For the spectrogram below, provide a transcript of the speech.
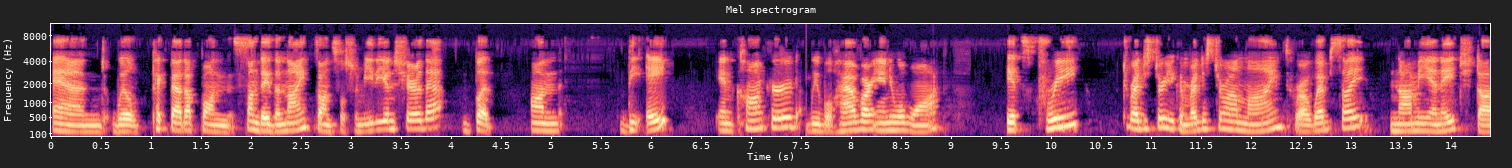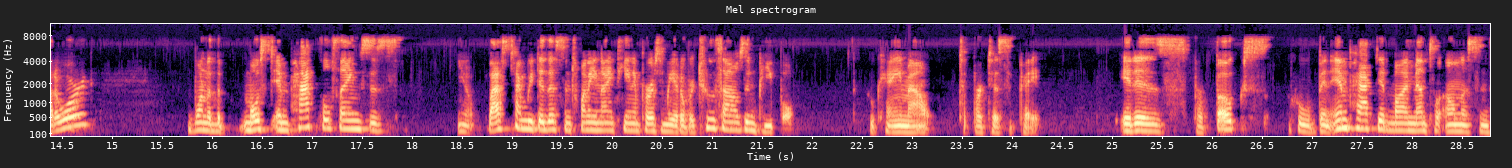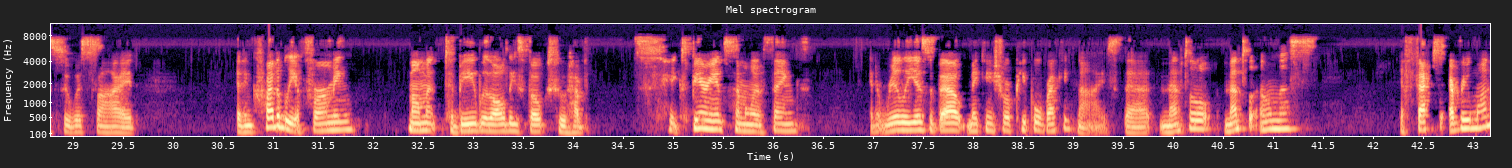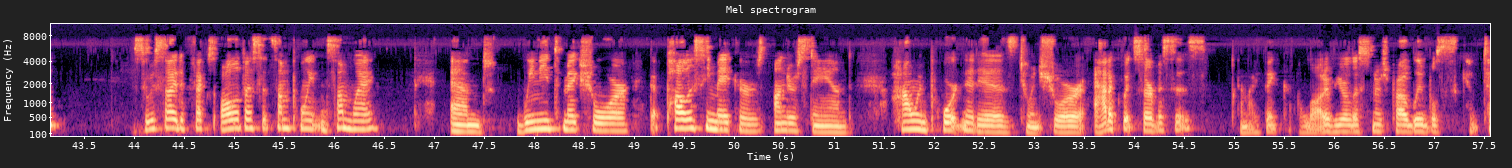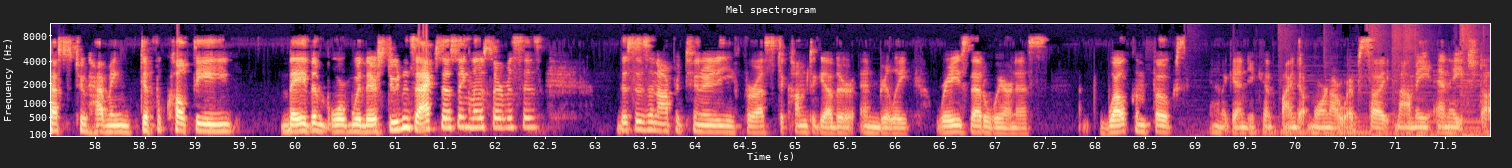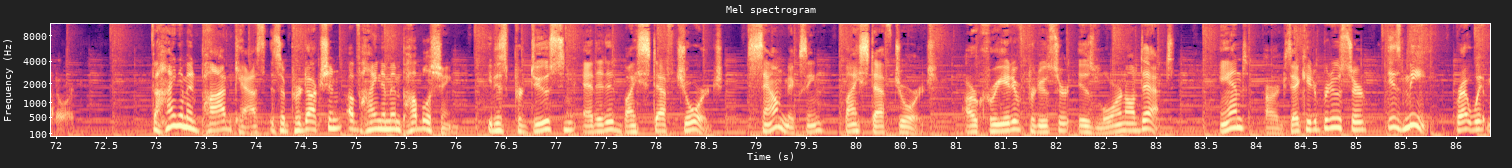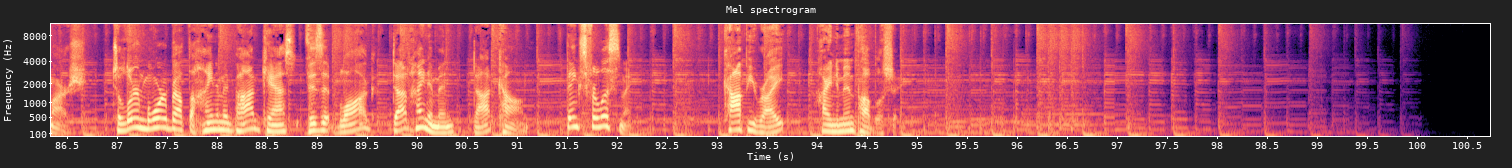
and we'll pick that up on Sunday the 9th on social media and share that. But on the 8th in Concord, we will have our annual walk. It's free to register. You can register online through our website, naminh.org. One of the most impactful things is, you know, last time we did this in 2019 in person, we had over 2,000 people who came out to participate. It is for folks who've been impacted by mental illness and suicide an incredibly affirming moment to be with all these folks who have experienced similar things. And it really is about making sure people recognize that mental mental illness affects everyone. Suicide affects all of us at some point in some way. And we need to make sure that policymakers understand how important it is to ensure adequate services. And I think a lot of your listeners probably will attest to having difficulty they them or with their students accessing those services? This is an opportunity for us to come together and really raise that awareness. Welcome folks. And again you can find out more on our website naminh.org the heinemann podcast is a production of heinemann publishing. It is produced and edited by steph george. Sound mixing by steph george. Our creative producer is lauren audette. And our executive producer is me brett whitmarsh to learn more about the Heinemann podcast, visit blog.heinemann.com. Thanks for listening. Copyright Heinemann Publishing.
